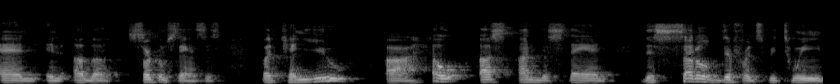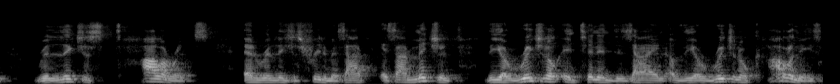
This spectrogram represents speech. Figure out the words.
and in other circumstances, but can you uh, help us understand this subtle difference between religious tolerance and religious freedom. As I, as I mentioned, the original intent and design of the original colonies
